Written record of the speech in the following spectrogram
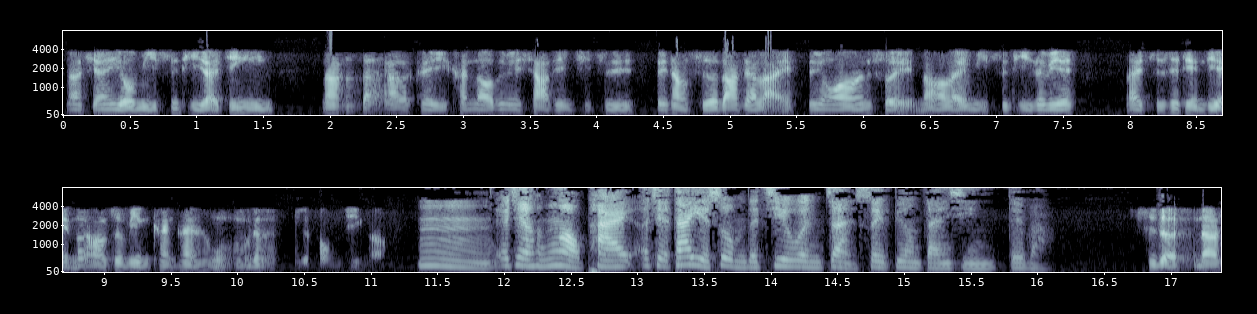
那现在由米斯提来经营，那大家可以看到这边夏天其实非常适合大家来这边玩玩水，然后来米斯提这边来吃吃甜点，然后顺便看看我们的风景哦。嗯，而且很好拍，而且它也是我们的借问站，所以不用担心，对吧？是的，那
